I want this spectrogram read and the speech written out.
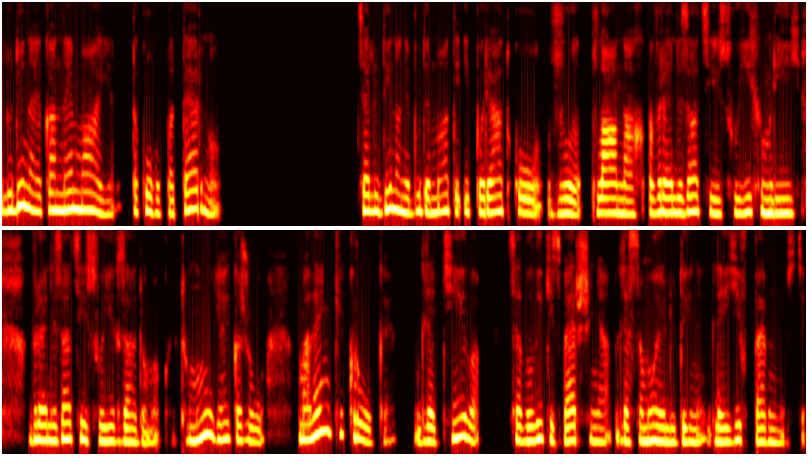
Людина, яка не має такого патерну, ця людина не буде мати і порядку в планах, в реалізації своїх мрій, в реалізації своїх задумок. Тому я й кажу: маленькі кроки для тіла це великі звершення для самої людини, для її впевненості.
